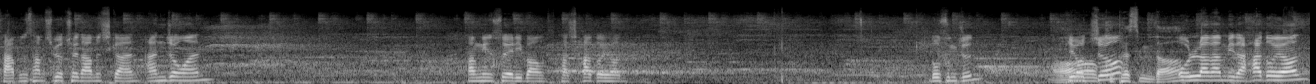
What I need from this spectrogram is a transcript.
사분 30여 초에 남은 시간. 안정환. 박민수의 리바운드. 다시 하도현. 노승준. 아, 비었죠? 급했습니다. 올라갑니다. 하도현.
